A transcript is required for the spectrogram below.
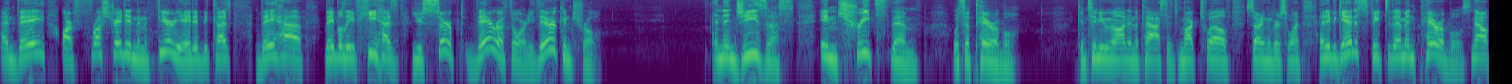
and they are frustrated and infuriated because they have they believe he has usurped their authority, their control. And then Jesus entreats them with a parable. Continuing on in the passage, Mark 12, starting in verse 1. And he began to speak to them in parables. Now,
